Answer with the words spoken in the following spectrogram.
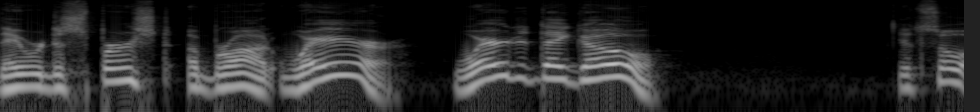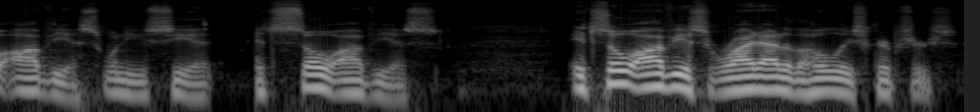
They were dispersed abroad. Where? Where did they go? It's so obvious when you see it. It's so obvious. It's so obvious right out of the Holy Scriptures.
